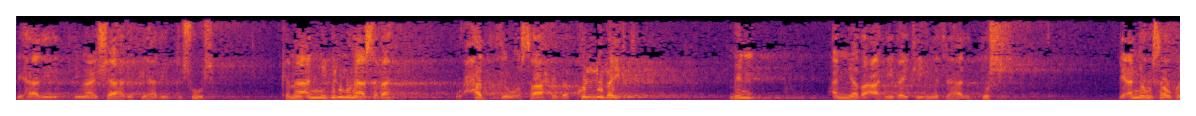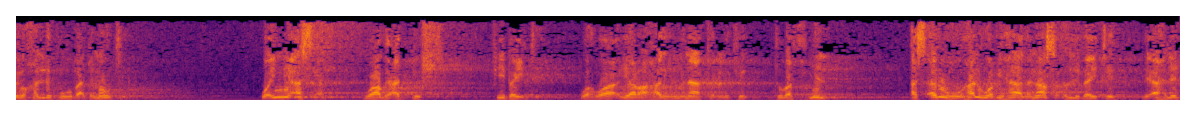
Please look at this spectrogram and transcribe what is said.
بهذه بما يشاهد في هذه الدشوش. كما أني بالمناسبة أحذر صاحب كل بيت من أن يضع في بيته مثل هذا الدش لأنه سوف يخلفه بعد موته. وإني أسأل واضع الدش في بيته وهو يرى هذه المناكر التي تبث منه. أسأله هل هو بهذا ناصح لبيته لأهله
